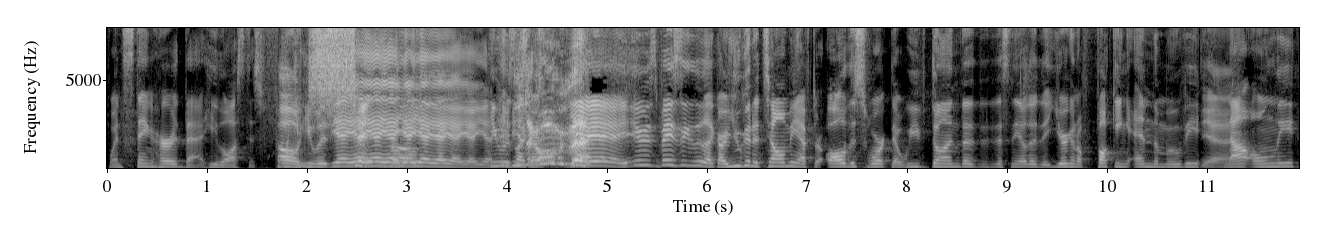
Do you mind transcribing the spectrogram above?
when Sting heard that, he lost his fucking Oh, he was yeah yeah yeah yeah yeah yeah yeah yeah yeah yeah. He was He's like, "Oh, me yeah, yeah, yeah. It was basically like, are you gonna tell me after all this work that we've done, the, the- this and the other, that you're gonna fucking end the movie? Yeah. Not only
